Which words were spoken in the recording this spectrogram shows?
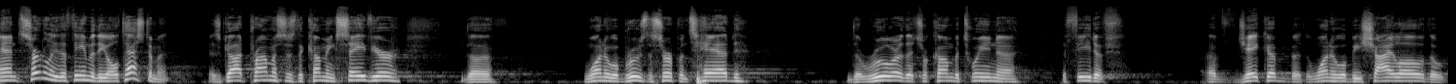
and certainly the theme of the Old Testament, as God promises the coming Savior, the one who will bruise the serpent's head, the ruler that shall come between uh, the feet of of Jacob, the one who will be Shiloh, the,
